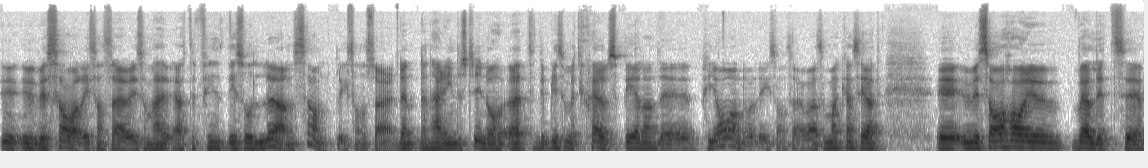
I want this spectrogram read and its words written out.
USA. Liksom så här, liksom att det, finns, det är så lönsamt, liksom så här, den, den här industrin. Och att det blir som ett självspelande piano. Liksom så här. Alltså man kan säga att eh, USA har ju väldigt eh,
